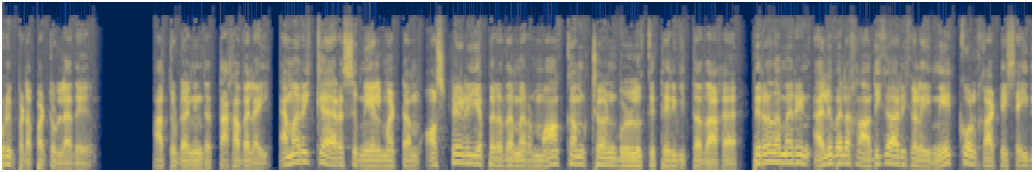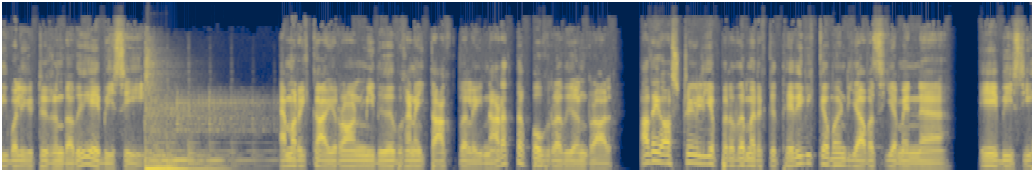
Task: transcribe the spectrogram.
குறிப்பிடப்பட்டுள்ளது. அத்துடன் இந்த தகவலை அமெரிக்க அரசு மேல்மட்டம் ஆஸ்திரேலிய பிரதமர் மாக்கம் டேர்ன்புல்லுக்கு தெரிவித்ததாக பிரதமரின் அலுவலக அதிகாரிகளை மேற்கோள் காட்டி செய்தி வெளியிட்டிருந்தது ஏபிசி அமெரிக்கா ஈரான் மீது ஏவுகணை தாக்குதலை நடத்தப் போகிறது என்றால் அதை ஆஸ்திரேலிய பிரதமருக்கு தெரிவிக்க வேண்டிய அவசியம் என்ன? ஏபிசி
